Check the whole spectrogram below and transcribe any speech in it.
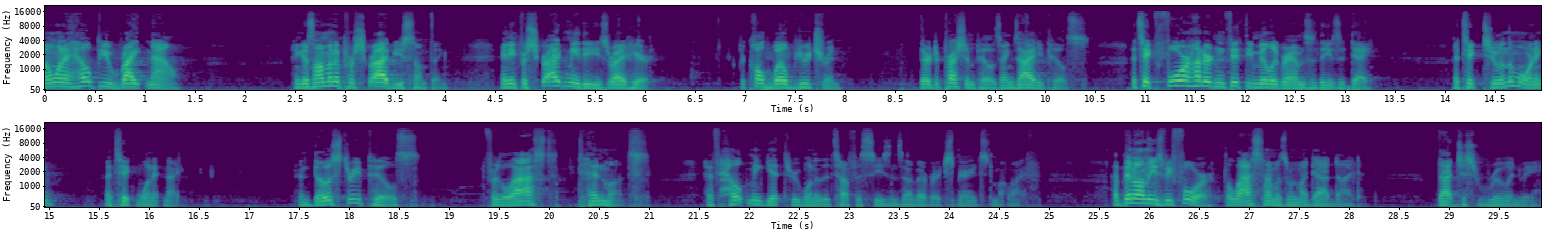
I want to help you right now. He goes, I'm going to prescribe you something. And he prescribed me these right here. They're called Wellbutrin. They're depression pills, anxiety pills. I take 450 milligrams of these a day. I take two in the morning, I take one at night. And those three pills, for the last 10 months, have helped me get through one of the toughest seasons I've ever experienced in my life. I've been on these before. The last time was when my dad died. That just ruined me.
